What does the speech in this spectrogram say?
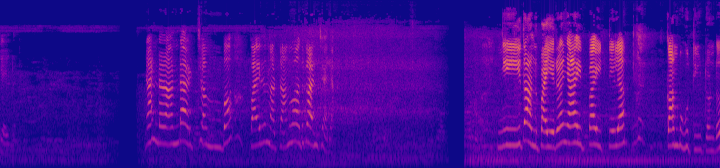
കുത്തി ഞാൻ രണ്ടാഴ്ച മുമ്പ് പയറ് നട്ടാണ് അത് കാണിച്ചു തരാം. നീ ഇതാണ് പയറ്? ഞാൻ ഇപ്പൊ ഇത്തിൽ കമ്പ് കുത്തിയിട്ടുണ്ട്.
